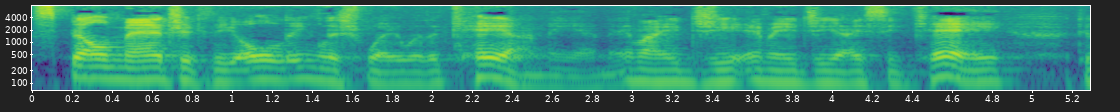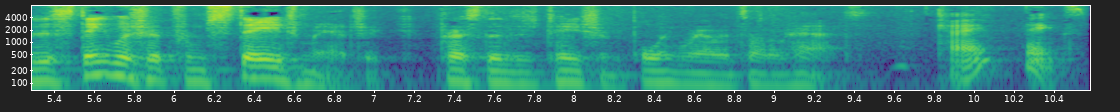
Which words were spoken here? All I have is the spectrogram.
spell magic the old English way with a K on the end, M-I-G, M-A-G-I-C-K, to distinguish it from stage magic, prestidigitation, pulling rabbits out of hats. Okay, thanks.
